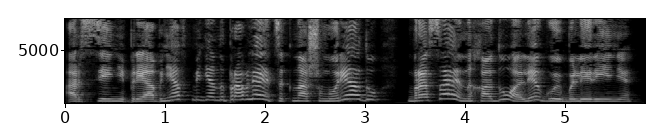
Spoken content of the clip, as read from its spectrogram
Арсений, приобняв меня, направляется к нашему ряду, бросая на ходу Олегу и балерине.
